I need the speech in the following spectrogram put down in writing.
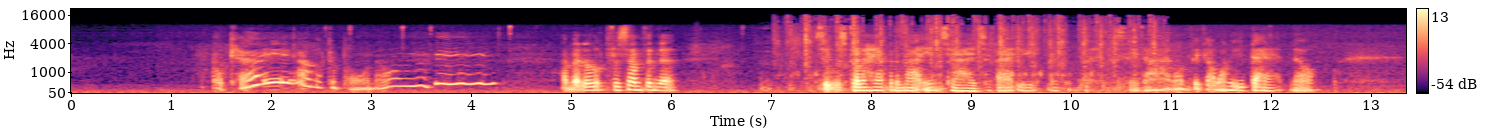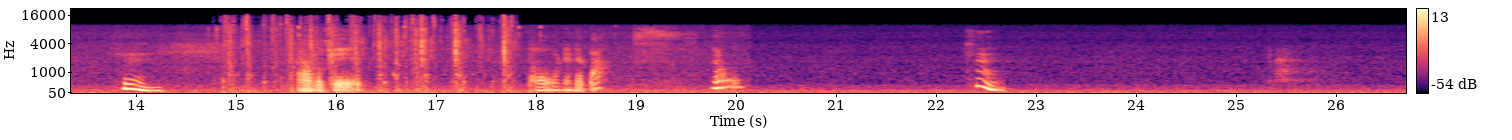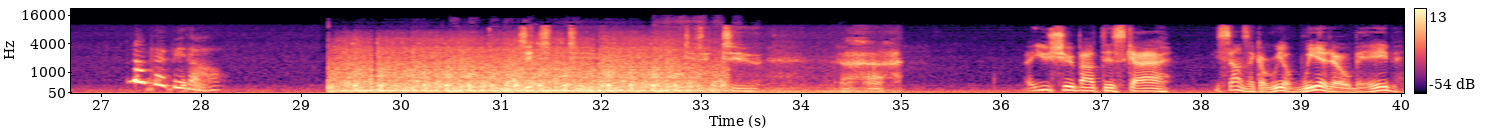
Okay, I'll look at porno. Mhm. I better look for something to see what's going to happen to my insides if I eat little things. See, now, I don't think I want to eat that. No. Hmm. I'll look at porn in a box. No. Hmm. No, that be all. Ah. Are you sure about this guy? He sounds like a real weirdo, babe.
